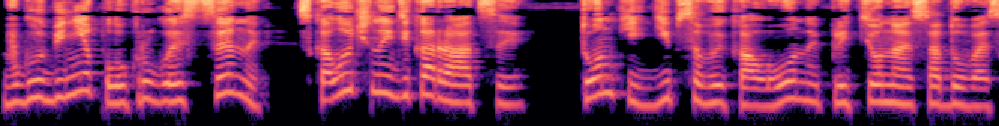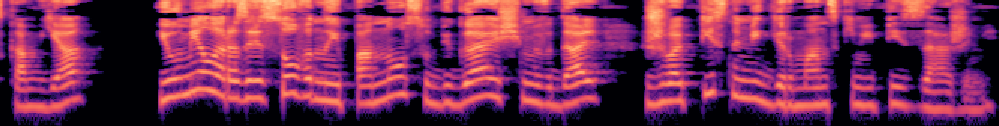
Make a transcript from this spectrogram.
В глубине полукруглой сцены сколоченные декорации, тонкие гипсовые колонны, плетеная садовая скамья и умело разрисованные панно с убегающими вдаль живописными германскими пейзажами.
